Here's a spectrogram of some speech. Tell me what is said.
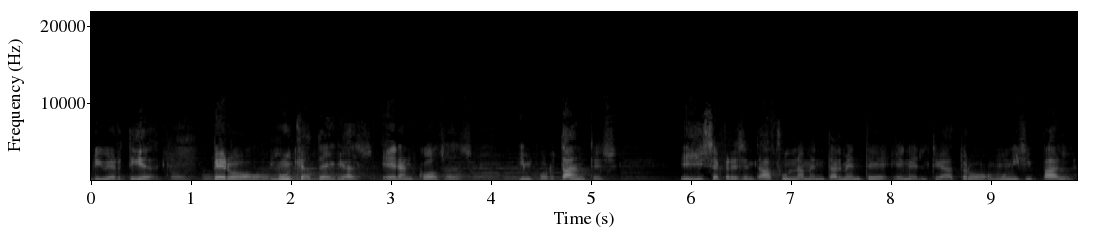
divertidas, pero muchas de ellas eran cosas importantes y se presentaba fundamentalmente en el teatro municipal.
